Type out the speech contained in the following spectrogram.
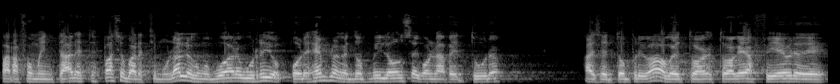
para fomentar este espacio, para estimularlo, como pudo haber ocurrido, por ejemplo, en el 2011 con la apertura al sector privado, que toda, aquella fiebre de,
